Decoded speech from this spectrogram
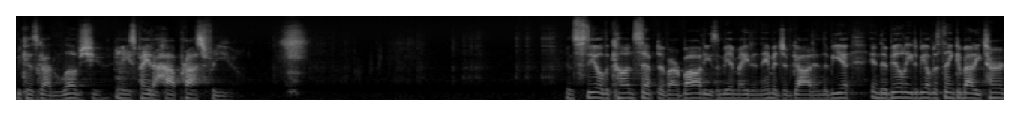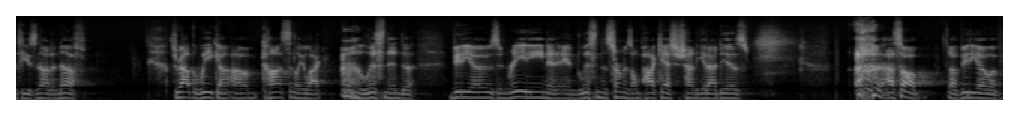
Because God loves you and He's paid a high price for you. And still the concept of our bodies and being made in the image of God and the, be, and the ability to be able to think about eternity is not enough. Throughout the week, I, am constantly like listening to videos and reading and, and listening to sermons on podcasts, just trying to get ideas. I saw a video of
